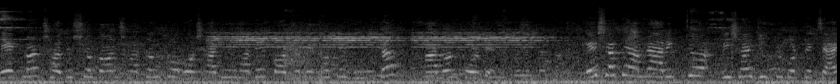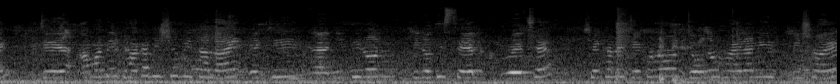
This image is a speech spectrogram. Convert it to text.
নেটওয়ার্ক সদস্যগণ স্বতন্ত্র ও স্বাধীনভাবে পর্যবেক্ষকের ভূমিকা পালন করবেন। এর সাথে আমরা আরেকটু বিষয় যুক্ত করতে চাই যে আমাদের ঢাকা বিশ্ববিদ্যালয়ে একটি নিপীড়ন বিরোধী সেল রয়েছে। সেখানে যে কোনো যৌন হয়রানির বিষয়ে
